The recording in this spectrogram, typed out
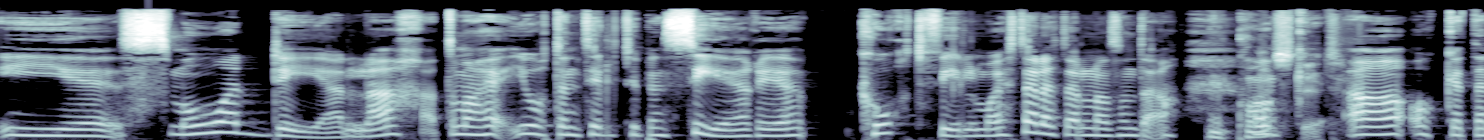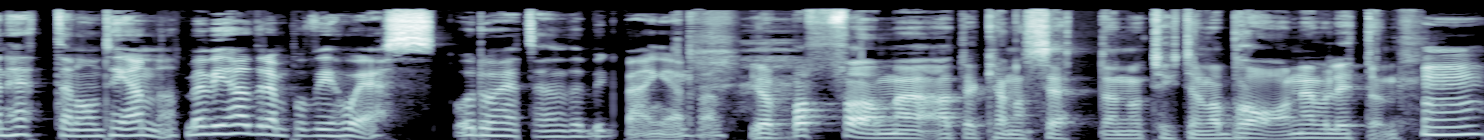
i små delar. Att de har gjort den till typ en serie kortfilmer istället eller något sånt där. Konstigt. Och, ja, och att den hette någonting annat. Men vi hade den på VHS och då hette den The Big Bang i alla fall. Jag har bara för mig att jag kan ha sett den och tyckte den var bra när jag var liten. Mm.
